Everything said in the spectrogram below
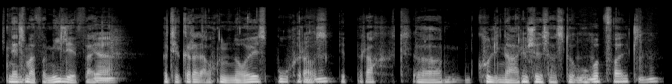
ich nenne es mal Familie Feig, Ja. hat ja gerade auch ein neues Buch Mhm. rausgebracht, ähm, kulinarisches aus der Mhm. Oberpfalz. Mhm.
